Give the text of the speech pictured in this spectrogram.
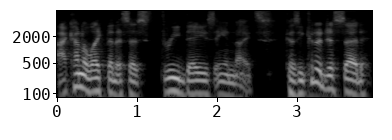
I kind of like that it says three days and nights because he could have just said,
